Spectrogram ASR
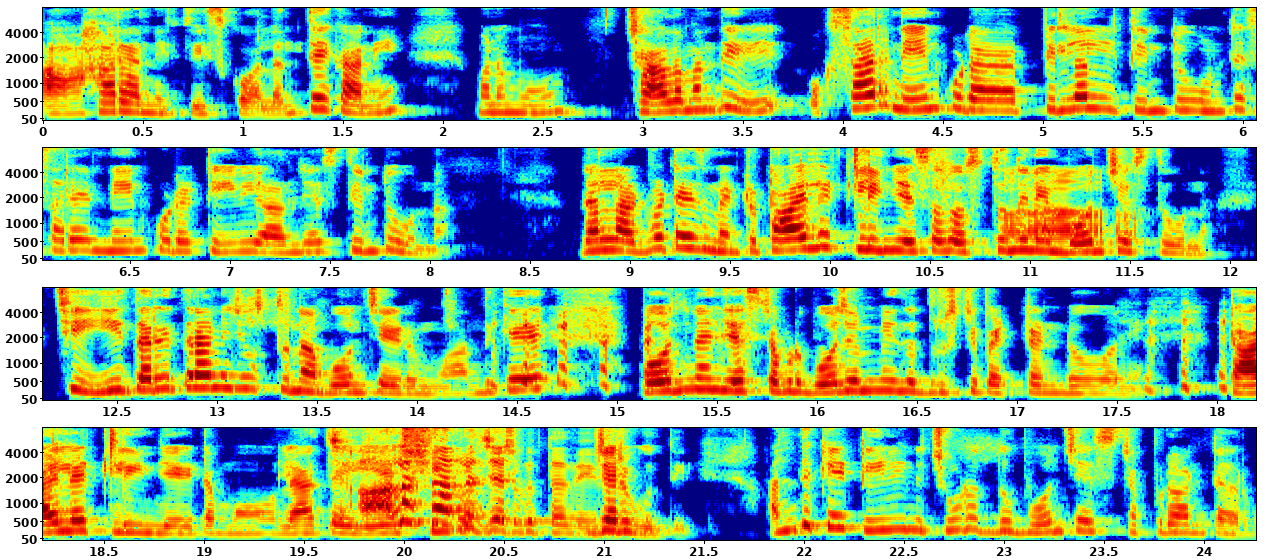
ఆహారాన్ని తీసుకోవాలి. అంతేకాని మనము చాలామంది ఒకసారి నేను కూడా పిల్లలు తింటూ ఉంటే సరే నేను కూడా టీవీ ఆన్ చేసి తింటూ ఉన్నా. దానిలో అడ్వర్టైజ్మెంట్ టాయిలెట్ క్లీన్ చేసేది వస్తుంది నేను. భోజనం చేస్తూ ఉన్నా. చి ఈ దరిద్రాన్ని చూస్తున్నా భోజనం చేయడము. అందుకే భోజనం చేసేటప్పుడు భోజనం మీద దృష్టి పెట్టండు అని. టాయిలెట్ క్లీన్ చేయటము లేకపోతే జరుగుతుంది. అందుకే టీవీని చూడొద్దు భోజనం చేసేటప్పుడు అంటారు.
